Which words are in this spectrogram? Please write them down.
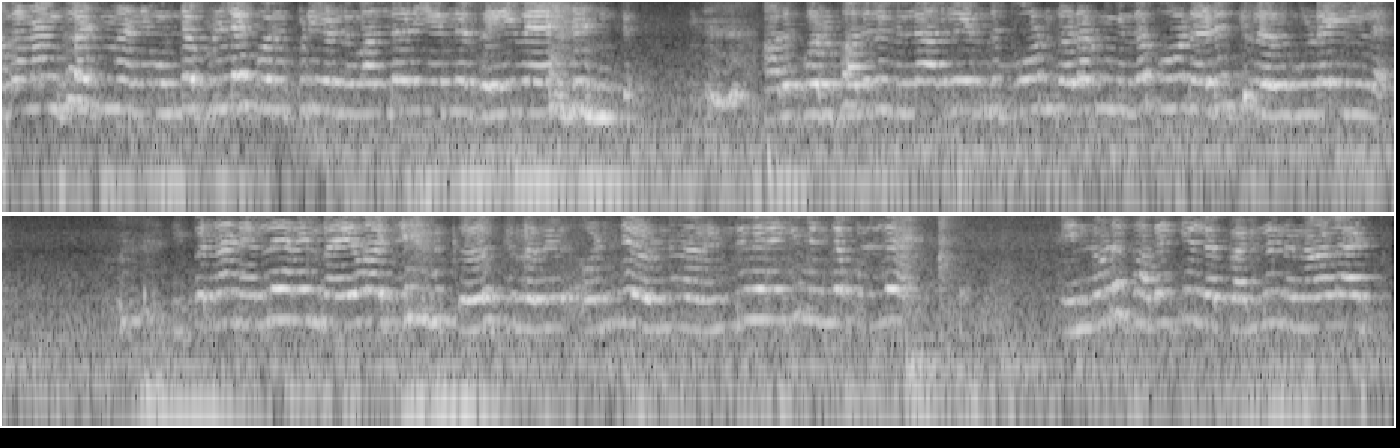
அதை நான் கேட்டேன் நீ உண்ட பிள்ளைக்கு ஒரு இப்படி ஒண்ணு வந்தா என்ன செய்வேன்ட்டு. அதுக்கு ஒரு பதிலும் இல்ல. அதுல இருந்து போன் தொடர்பும் இல்ல போன் எடுக்கிறது கூட இல்ல. இப்ப நான் எல்லாரையும் தயவாச்சு கேட்கிறது. ஒன்று ஒண்ணுதான் ரெண்டு வரைக்கும் இந்த பிள்ளை என்னோட கதைக்கு இல்ல. பன்னெண்டு நாள் ஆச்சு.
